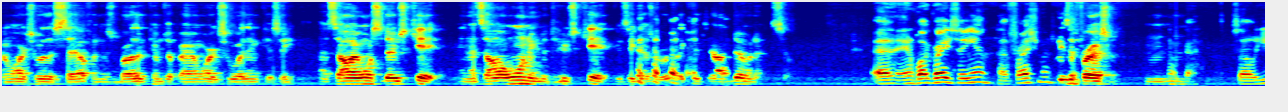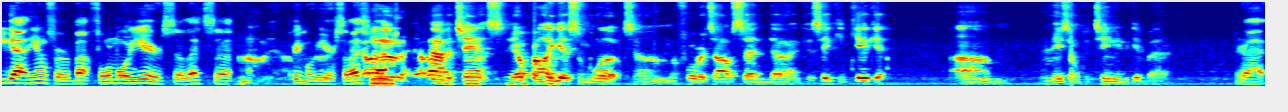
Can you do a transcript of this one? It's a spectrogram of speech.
and works with himself, and his brother comes up there and works with him because he that's all he wants to do is kick, and that's all I want him to do is kick because he does a really good job doing it. So. Uh, and what grade is he in? A freshman? He's a freshman. Mm-hmm. Okay. So you got him for about four more years. So that's uh, oh, yeah. three more years. So that's he'll have, he'll have, a chance. He'll probably get some looks um, before it's all said and done because he can kick it, um, and he's gonna continue to get better. Right.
